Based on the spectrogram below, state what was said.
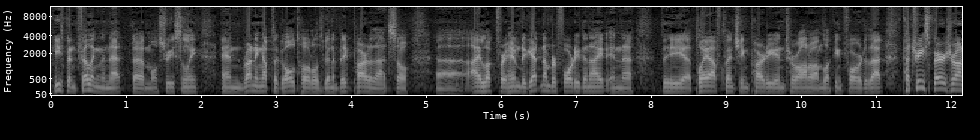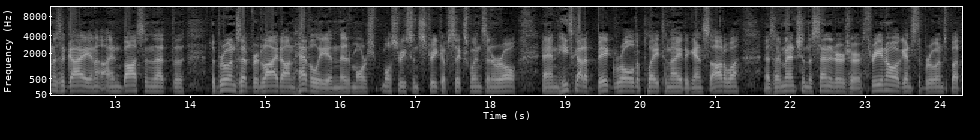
he's been filling the net uh, most recently, and running up the goal total has been a big part of that. So uh, I look for him to get number 40 tonight in uh, the uh, playoff clinching party in Toronto. I'm looking forward to that. Patrice Bergeron is a guy in, in Boston that the, the Bruins have relied on heavily in their most, most recent streak of six wins in a row, and he's got a big role to play tonight against Ottawa. As I mentioned, the Senators are 3 0 against the Bruins, but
